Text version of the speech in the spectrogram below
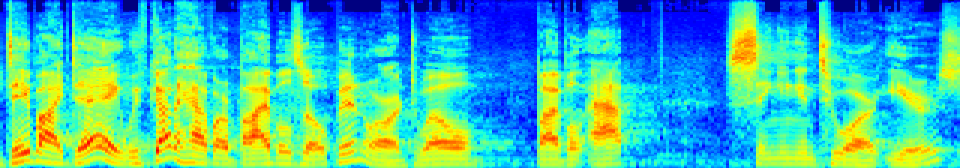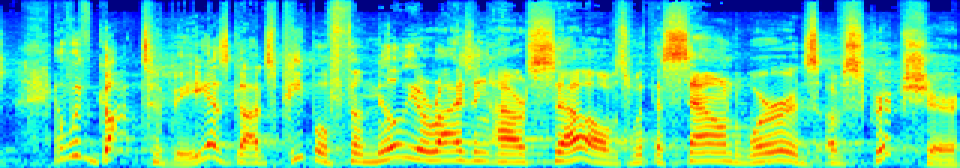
Day by day, we've got to have our Bibles open or our Dwell Bible app singing into our ears. And we've got to be, as God's people, familiarizing ourselves with the sound words of Scripture.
